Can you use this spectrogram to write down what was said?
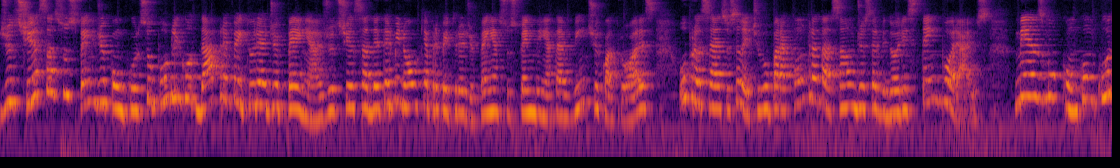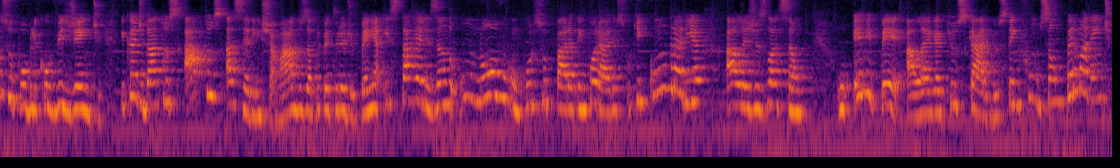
Justiça suspende concurso público da Prefeitura de Penha. A Justiça determinou que a Prefeitura de Penha suspenda em até 24 horas o processo seletivo para a contratação de servidores temporários, mesmo com concurso público vigente e candidatos aptos a serem chamados. A Prefeitura de Penha está realizando um novo concurso para temporários, o que contraria a legislação. O MP alega que os cargos têm função permanente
